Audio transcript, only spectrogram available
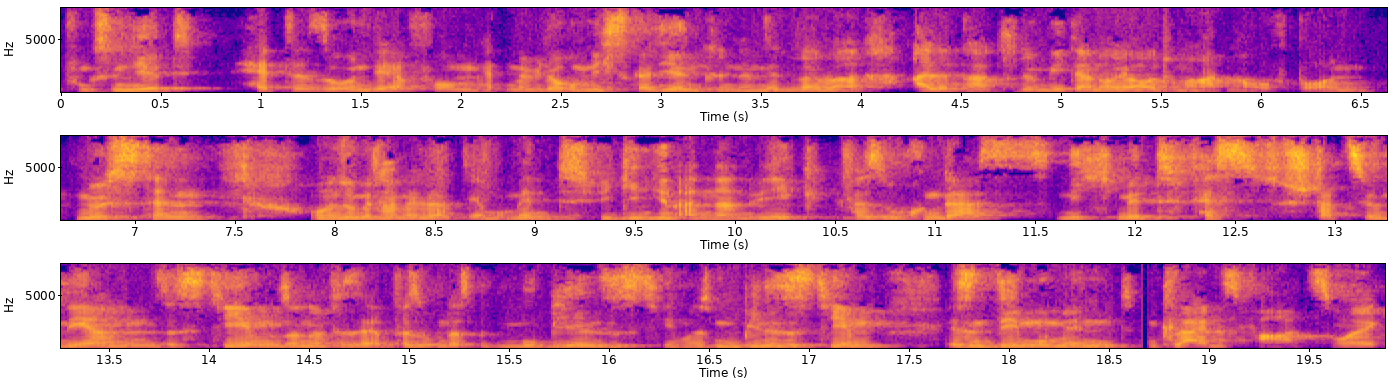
funktioniert hätte, so in der Form, hätten wir wiederum nicht skalieren können damit, weil wir alle paar Kilometer neue Automaten aufbauen müssten. Und somit haben wir gesagt, ja Moment, wir gehen hier einen anderen Weg, versuchen das nicht mit fest stationären Systemen, sondern versuchen das mit mobilen Systemen. Das mobile System ist in dem Moment ein kleines Fahrzeug,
